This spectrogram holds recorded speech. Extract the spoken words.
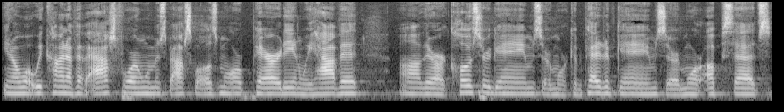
you know what we kind of have asked for in women's basketball is more parity, and we have it. Uh, there are closer games, there are more competitive games, there are more upsets.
